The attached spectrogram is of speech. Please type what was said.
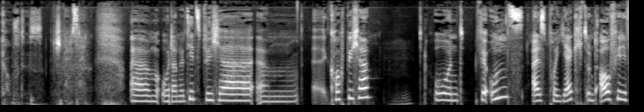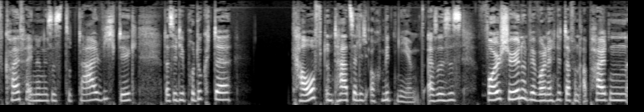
Kauft es. Schnell sein. Ähm, oder Notizbücher, ähm, äh, Kochbücher. Und für uns als Projekt und auch für die VerkäuferInnen ist es total wichtig, dass ihr die Produkte kauft und tatsächlich auch mitnehmt. Also es ist voll schön und wir wollen euch nicht davon abhalten,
